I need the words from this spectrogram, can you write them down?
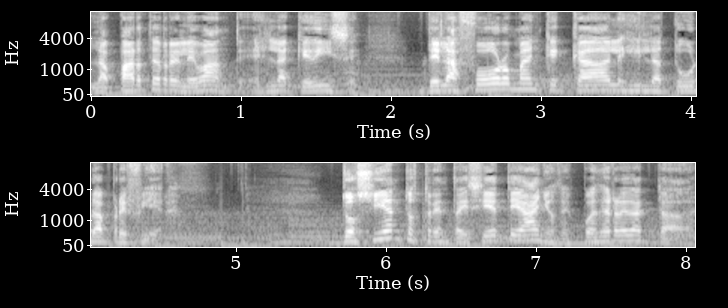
la parte relevante es la que dice de la forma en que cada legislatura prefiera. 237 años después de redactada,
